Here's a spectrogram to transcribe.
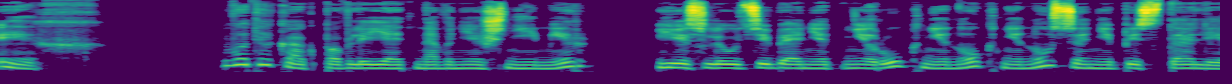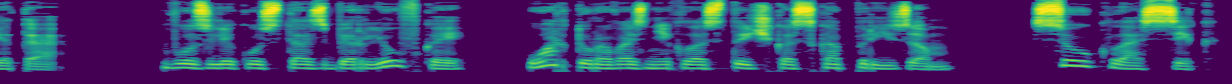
Эх, вот и как повлиять на внешний мир, если у тебя нет ни рук, ни ног, ни носа, ни пистолета. Возле куста с берлевкой у Артура возникла стычка с капризом. Все классик.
